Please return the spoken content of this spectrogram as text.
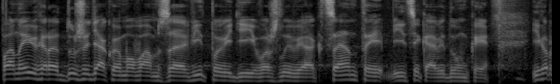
Пане Ігоре, дуже дякуємо вам за відповіді і важливі акценти і цікаві думки. Ігор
